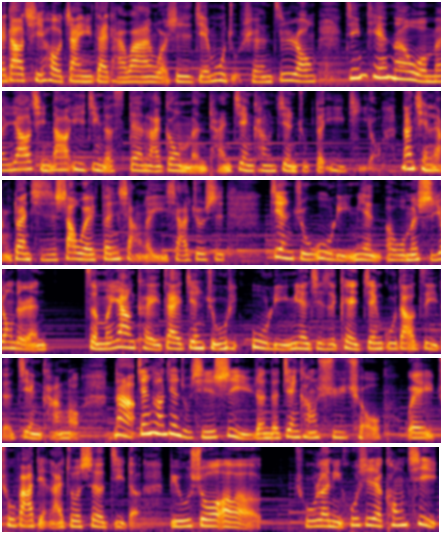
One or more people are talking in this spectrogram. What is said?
回到气候战役在台湾，我是节目主持人姿蓉。今天呢，我们邀请到意境的 Stan 来跟我们谈健康建筑的议题哦。那前两段其实稍微分享了一下，就是建筑物里面呃，我们使用的人怎么样可以在建筑物里面其实可以兼顾到自己的健康哦。那健康建筑其实是以人的健康需求为出发点来做设计的，比如说呃。除了你呼吸的空气，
